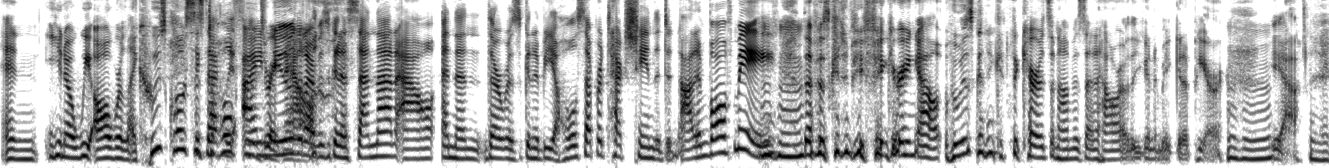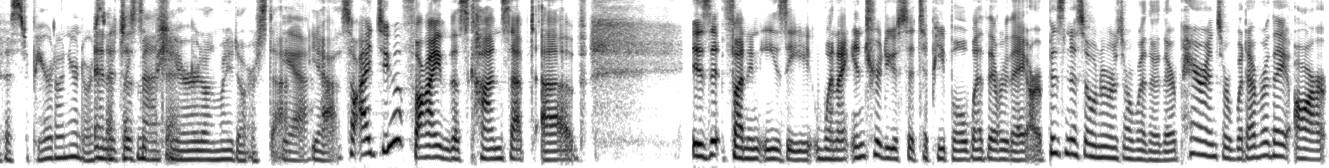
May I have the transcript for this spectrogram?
And you know, we all were like, who's closest to the Whole Foods I right knew now? that I was going to send that out, and then there was going to be a whole separate text chain that did not involve me. Mhm. That was going to be figuring out who is going to get the carrots and hummus and how are you going to make it appear. Mhm. Yeah, And it just appeared on your doorstep. and it like just magic. appeared on my doorstep. Yeah. yeah. So I do find this concept of. Is it fun and easy when I introduce it to people, whether they are business owners or whether they're parents or whatever they are,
